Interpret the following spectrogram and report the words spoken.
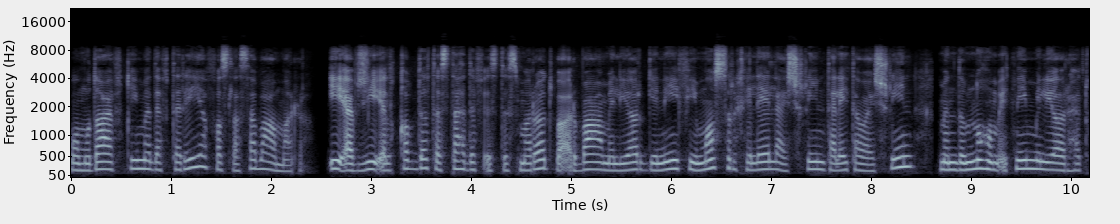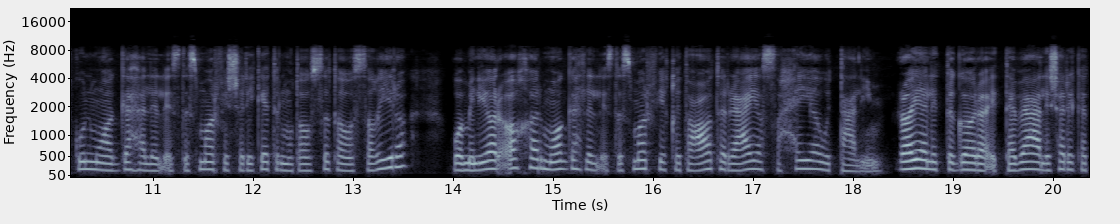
ومضاعف قيمة دفترية فاصلة سبعة مرة. EFG القبضة تستهدف استثمارات بأربعة مليار جنيه في مصر خلال 2023 من ضمنهم 2 مليار هتكون موجهة للاستثمار في الشركات المتوسطة والصغيرة ومليار آخر موجه للاستثمار في قطاعات الرعاية الصحية والتعليم. رايا للتجارة التابعة لشركة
